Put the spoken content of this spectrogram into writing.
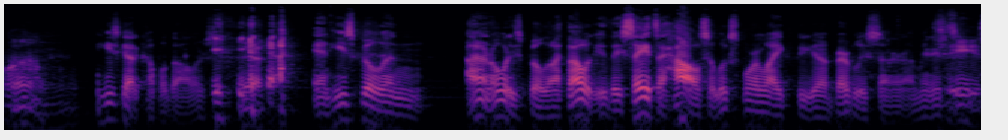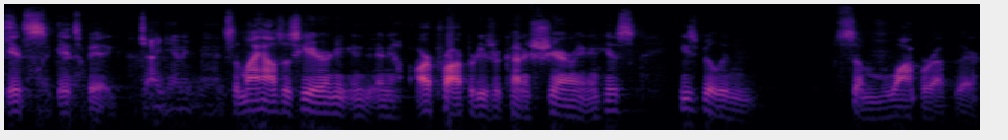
Wow. He's got a couple dollars, yeah. and he's building. I don't know what he's building. I thought they say it's a house. It looks more like the uh, Beverly Center. I mean, it's Jeez, it's like it's big. Gigantic mansion. So my house is here, and, and, and our properties are kind of sharing, and his he's building some whopper up there.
